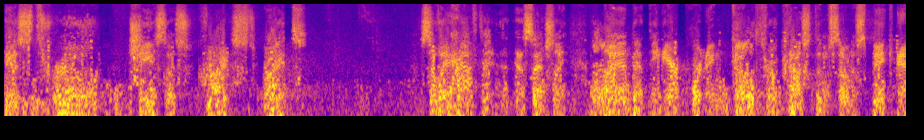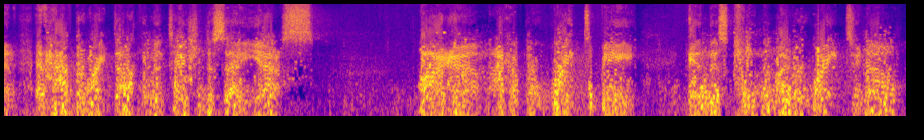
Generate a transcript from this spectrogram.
is through Jesus Christ, right? So they have to essentially land at the airport and go through customs, so to speak, and, and have the right documentation to say, yes, I am, I have the right to be in this kingdom. I have the right to now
